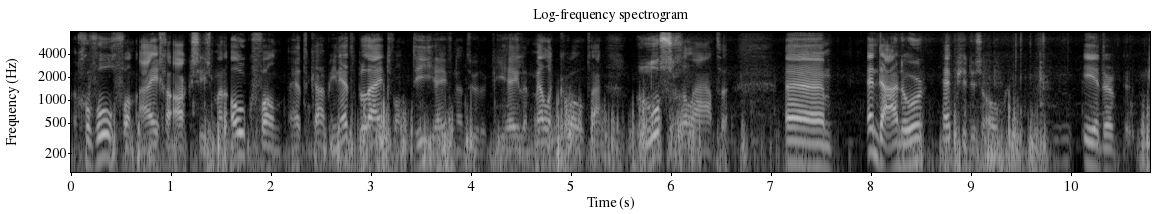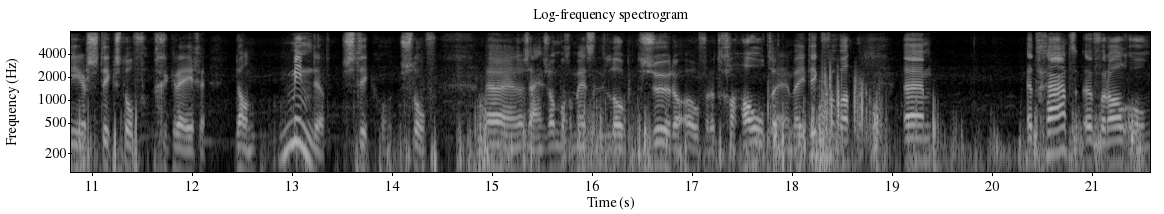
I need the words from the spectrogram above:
gevolg van eigen acties, maar ook van het kabinetbeleid, want die heeft natuurlijk die hele melkquota losgelaten. Uh, en daardoor heb je dus ook eerder meer stikstof gekregen dan minder stikstof. Uh, er zijn sommige mensen die lopen te zeuren over het gehalte en weet ik veel wat. Ehm, het gaat er vooral om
